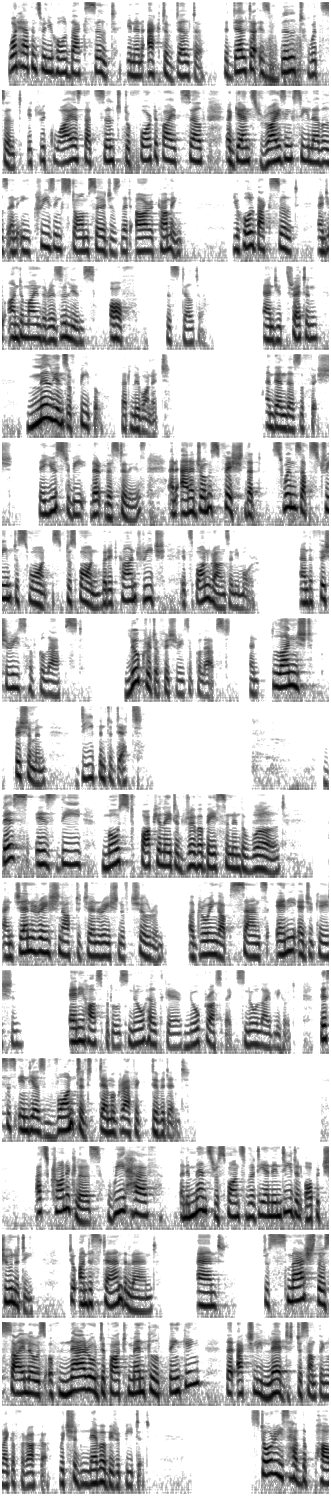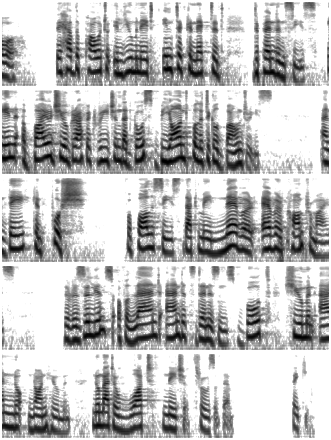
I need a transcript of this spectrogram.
What happens when you hold back silt in an active delta? The delta is built with silt. It requires that silt to fortify itself against rising sea levels and increasing storm surges that are coming. You hold back silt and you undermine the resilience of this delta. And you threaten millions of people that live on it. And then there's the fish. There used to be, there, there still is, an anadromous fish that swims upstream to, swan, to spawn, but it can't reach its spawn grounds anymore. And the fisheries have collapsed. Lucrative fisheries have collapsed and plunged fishermen deep into debt. This is the most populated river basin in the world, and generation after generation of children are growing up sans any education, any hospitals, no healthcare, no prospects, no livelihood. This is India's vaunted demographic dividend. As chroniclers, we have an immense responsibility and indeed an opportunity to understand the land and to smash those silos of narrow departmental thinking that actually led to something like a Farakka, which should never be repeated. Stories have the power they have the power to illuminate interconnected dependencies in a biogeographic region that goes beyond political boundaries. And they can push for policies that may never, ever compromise the resilience of a land and its denizens, both human and no non human, no matter what nature throws at them. Thank you.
